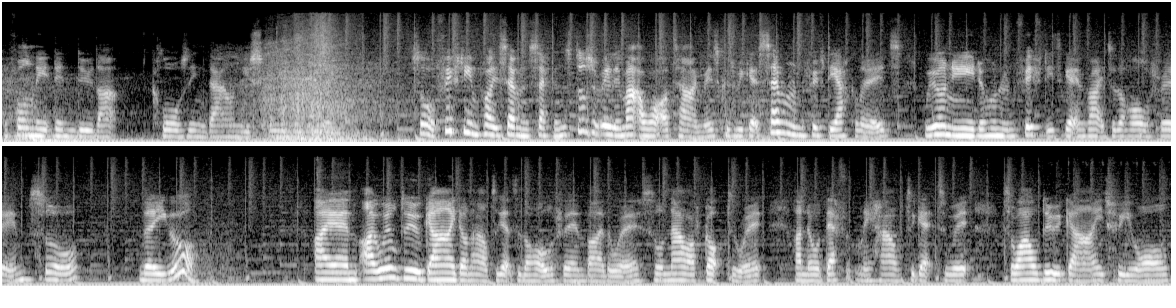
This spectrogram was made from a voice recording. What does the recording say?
If only it didn't do that closing down your screen. So 15.7 seconds, doesn't really matter what our time is because we get 750 accolades. We only need 150 to get invited to the Hall of Fame, so there you go. I um I will do a guide on how to get to the Hall of Fame by the way so now I've got to it I know definitely how to get to it so I'll do a guide for you all.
